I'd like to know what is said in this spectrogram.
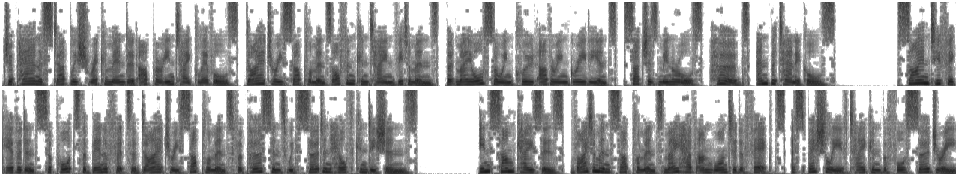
Japan establish recommended upper intake levels. Dietary supplements often contain vitamins, but may also include other ingredients, such as minerals, herbs, and botanicals. Scientific evidence supports the benefits of dietary supplements for persons with certain health conditions. In some cases, vitamin supplements may have unwanted effects, especially if taken before surgery,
